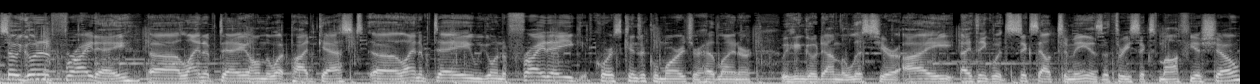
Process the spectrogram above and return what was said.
So we go into Friday, uh, lineup day on the What Podcast. Uh, lineup day, we go into Friday. Of course, Kendrick Lamar is your headliner. We can go down the list here. I, I think what sticks out to me is a 3 6 Mafia show.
